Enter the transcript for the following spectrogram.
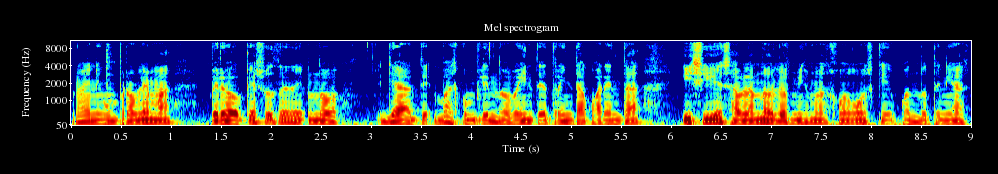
no hay ningún problema pero qué sucede cuando ya te vas cumpliendo 20, 30, 40 y sigues hablando de los mismos juegos que cuando tenías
